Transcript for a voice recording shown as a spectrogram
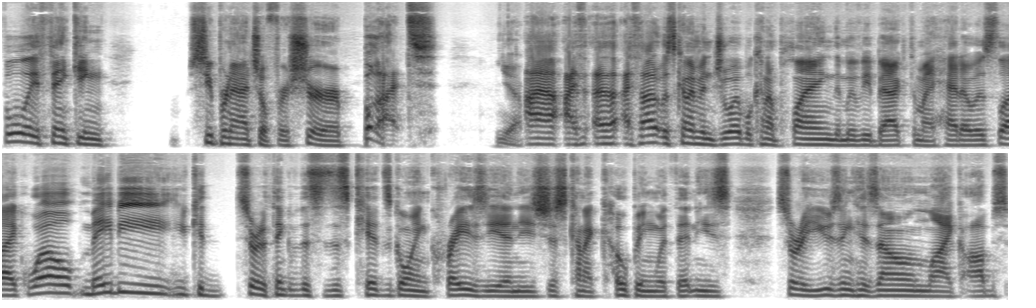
fully thinking supernatural for sure but Yeah. I, I I thought it was kind of enjoyable, kind of playing the movie back to my head. I was like, well, maybe you could sort of think of this as this kid's going crazy, and he's just kind of coping with it, and he's sort of using his own like obs-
